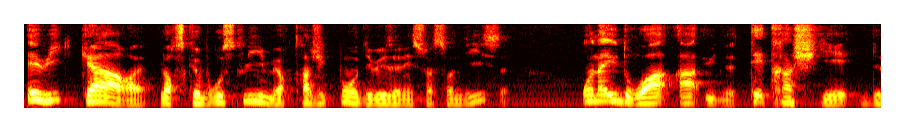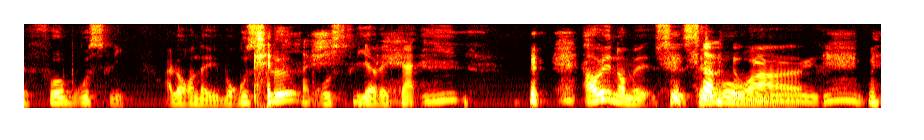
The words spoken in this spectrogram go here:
Et oui, car lorsque Bruce Lee meurt tragiquement au début des années 70, on a eu droit à une tétrachier de faux Bruce Lee. Alors on a eu Bruce le, Bruce Lee avec un I. Ah oui, non, mais c'est le mot. oui, hein. oui, oui. Mais-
